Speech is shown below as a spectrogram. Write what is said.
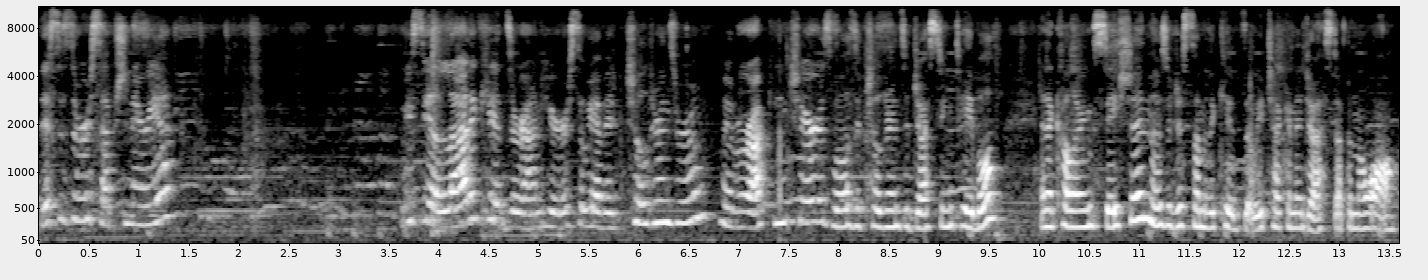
This is the reception area. We see a lot of kids around here, so we have a children's room, we have a rocking chair, as well as a children's adjusting table, and a coloring station. Those are just some of the kids that we check and adjust up in the wall.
